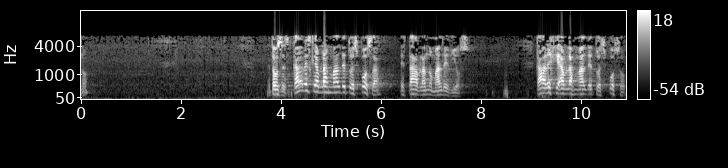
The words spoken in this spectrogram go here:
¿No? Entonces, cada vez que hablas mal de tu esposa, estás hablando mal de Dios. Cada vez que hablas mal de tu esposo,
